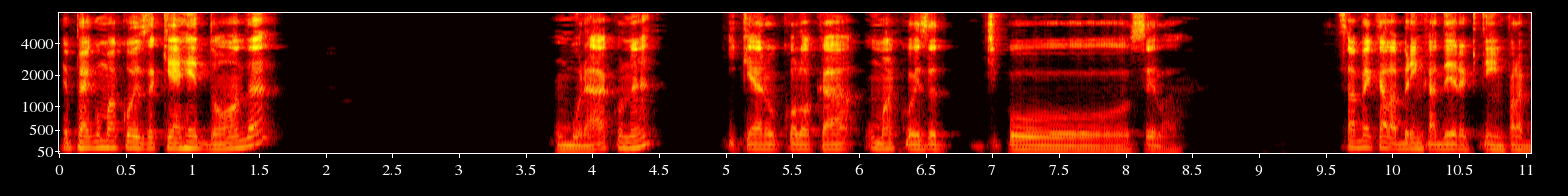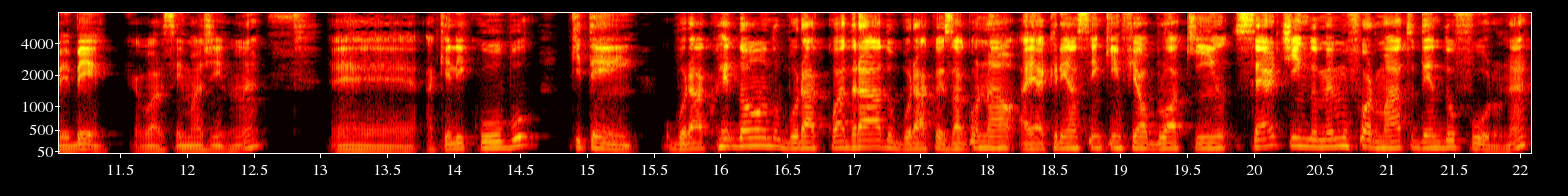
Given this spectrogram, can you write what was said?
eu pego uma coisa que é redonda, um buraco, né? E quero colocar uma coisa tipo, sei lá. Sabe aquela brincadeira que tem para bebê? Que agora você imagina, né? É, aquele cubo que tem o buraco redondo, o buraco quadrado, o buraco hexagonal. Aí a criança tem que enfiar o bloquinho certinho do mesmo formato dentro do furo, né?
